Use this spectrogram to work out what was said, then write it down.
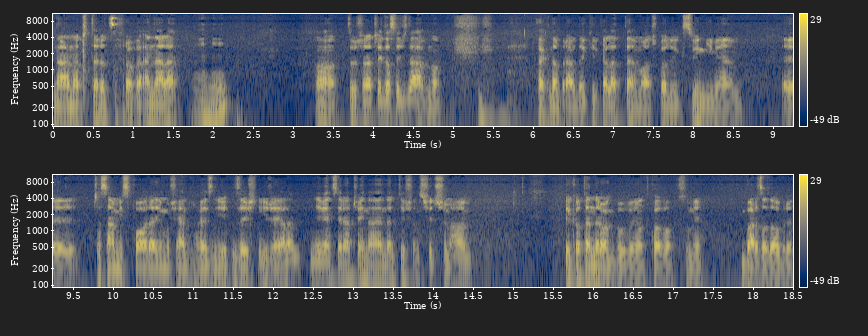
Na, na czterocyfrowe NL? Mhm. O, to już raczej dosyć dawno. tak naprawdę kilka lat temu, aczkolwiek swingi miałem y, czasami spore i musiałem trochę zejść niżej, ale mniej więcej raczej na NL1000 się trzymałem. Tylko ten rok był wyjątkowo w sumie. Bardzo dobry.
